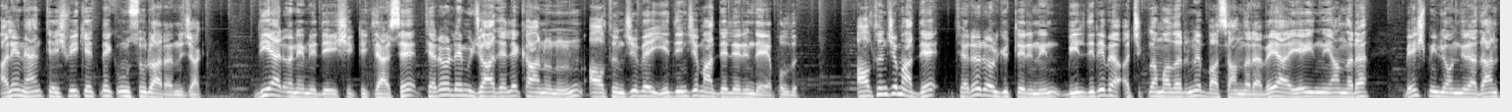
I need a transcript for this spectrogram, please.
alenen teşvik etmek unsuru aranacak. Diğer önemli değişikliklerse terörle mücadele kanununun 6. ve 7. maddelerinde yapıldı. 6. madde terör örgütlerinin bildiri ve açıklamalarını basanlara veya yayınlayanlara 5 milyon liradan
